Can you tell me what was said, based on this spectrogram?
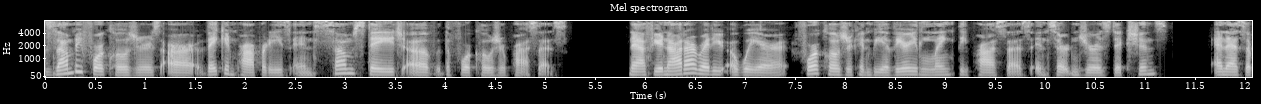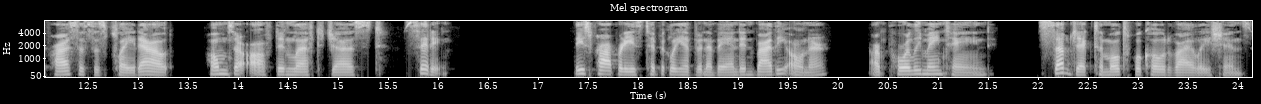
Zombie foreclosures are vacant properties in some stage of the foreclosure process. Now, if you're not already aware, foreclosure can be a very lengthy process in certain jurisdictions, and as the process is played out, homes are often left just sitting. These properties typically have been abandoned by the owner, are poorly maintained, subject to multiple code violations,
